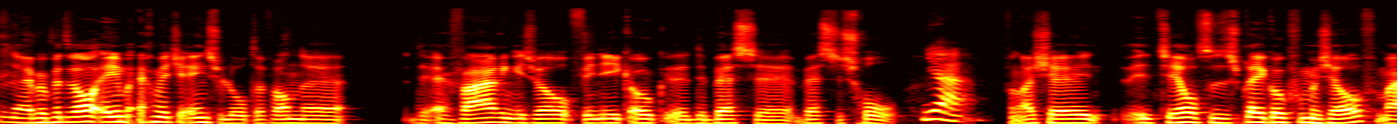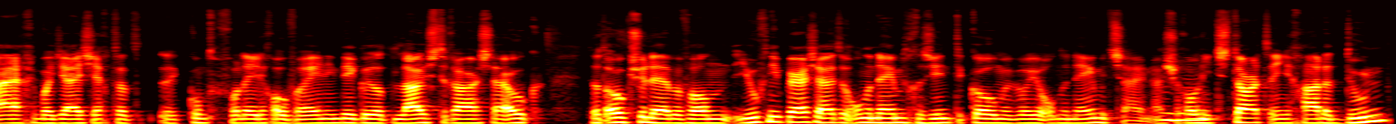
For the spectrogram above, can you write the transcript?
Nee, maar ik ben het wel een- echt met je eens, Lotte. Van eh, de ervaring is wel, vind ik, ook eh, de beste, beste school. ja, Van als je hetzelfde, dat spreek ik ook voor mezelf. Maar eigenlijk wat jij zegt, dat, dat komt er volledig overeen. Ik denk dat luisteraars daar ook, dat ook zullen hebben van... Je hoeft niet per se uit een ondernemend gezin te komen, wil je ondernemend zijn. Als je Mhm. gewoon iets start en je gaat het doen...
